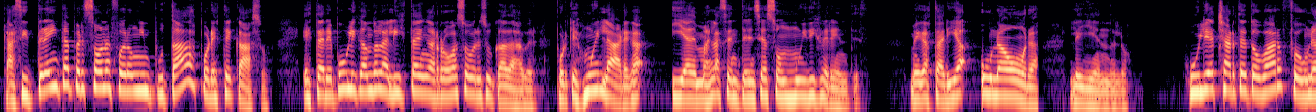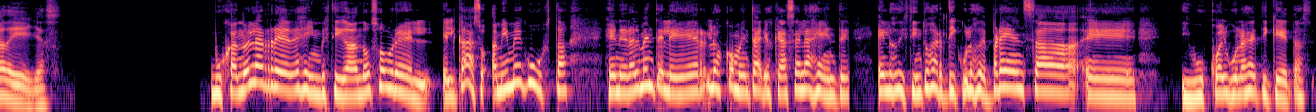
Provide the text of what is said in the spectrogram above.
Casi 30 personas fueron imputadas por este caso. Estaré publicando la lista en arroba sobre su cadáver, porque es muy larga y además las sentencias son muy diferentes. Me gastaría una hora leyéndolo. Julia Charte Tobar fue una de ellas. Buscando en las redes e investigando sobre el, caso, a mí me gusta generalmente leer los comentarios que hace la gente en los distintos artículos de prensa eh, y busco algunas etiquetas.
